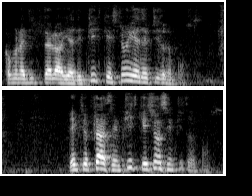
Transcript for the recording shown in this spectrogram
comme on a dit tout à l'heure, il y a des petites questions, il y a des petites réponses. Lecture pshat, c'est une petite question, c'est une petite réponse.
